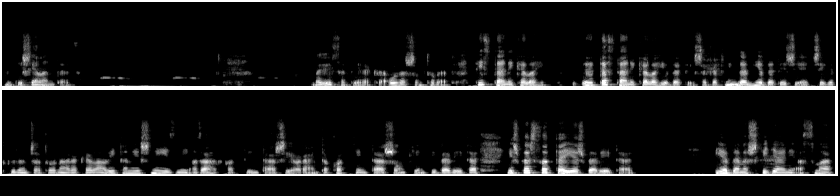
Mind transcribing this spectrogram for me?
Mit is jelent ez? Majd visszatérek rá, olvasom tovább. Tisztelni kell a Tesztelni kell a hirdetéseket. Minden hirdetési egységet külön csatornára kell állítani, és nézni az átkattintási arányt, a kattintásonkénti bevételt, és persze a teljes bevételt. Érdemes figyelni a Smart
